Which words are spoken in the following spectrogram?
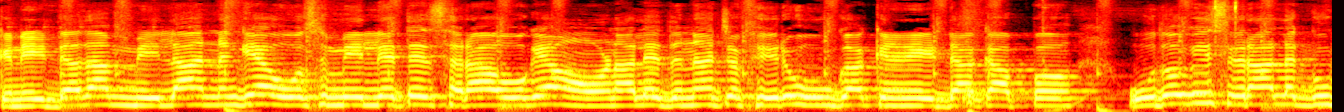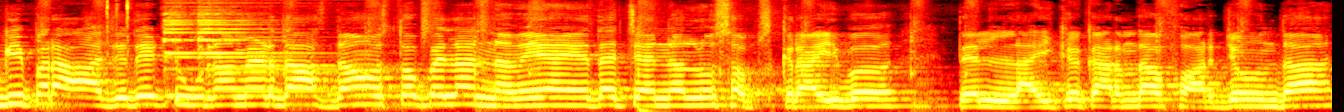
ਕੈਨੇਡਾ ਦਾ ਮੇਲਾ ਲੰਘਿਆ ਉਸ ਮੇਲੇ ਤੇ ਸਿਰਾ ਹੋ ਗਿਆ। ਆਉਣ ਵਾਲੇ ਦਿਨਾਂ 'ਚ ਫਿਰ ਹੋਊਗਾ ਕੈਨੇਡਾ ਕੱਪ। ਉਦੋਂ ਵੀ ਸਿਰਾ ਲੱਗੂਗੀ, ਪਰ ਅੱਜ ਦੇ ਟੂਰਨਾਮੈਂਟ ਦੱਸਦਾ, ਉਸ ਤੋਂ ਪਹਿਲਾਂ ਨਵੇਂ ਆਏ ਤਾਂ ਚੈਨਲ ਨੂੰ ਸਬਸਕ੍ਰਾਈਬ ਤੇ ਲਾਈਕ ਕਰਨ ਦਾ ਫਰਜ਼ ਹੁੰਦਾ।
